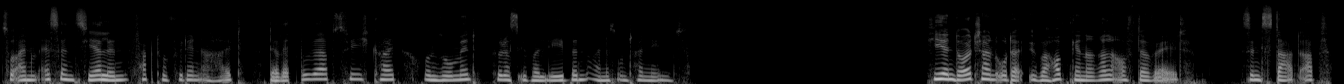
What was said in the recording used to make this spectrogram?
zu einem essentiellen Faktor für den Erhalt der Wettbewerbsfähigkeit und somit für das Überleben eines Unternehmens. Hier in Deutschland oder überhaupt generell auf der Welt sind Start-ups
